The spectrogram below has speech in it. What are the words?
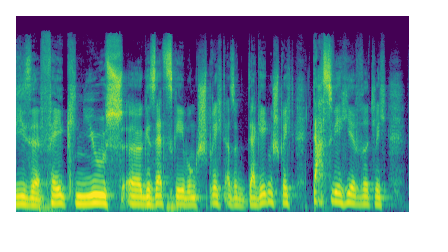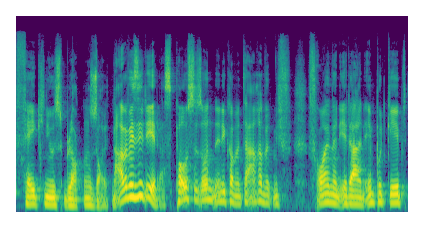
diese Fake News äh, spricht, also dagegen spricht, dass wir hier wirklich Fake News blocken sollten. Aber wie seht ihr das? Postet es unten in die Kommentare, würde mich freuen, wenn ihr da einen Input gebt.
